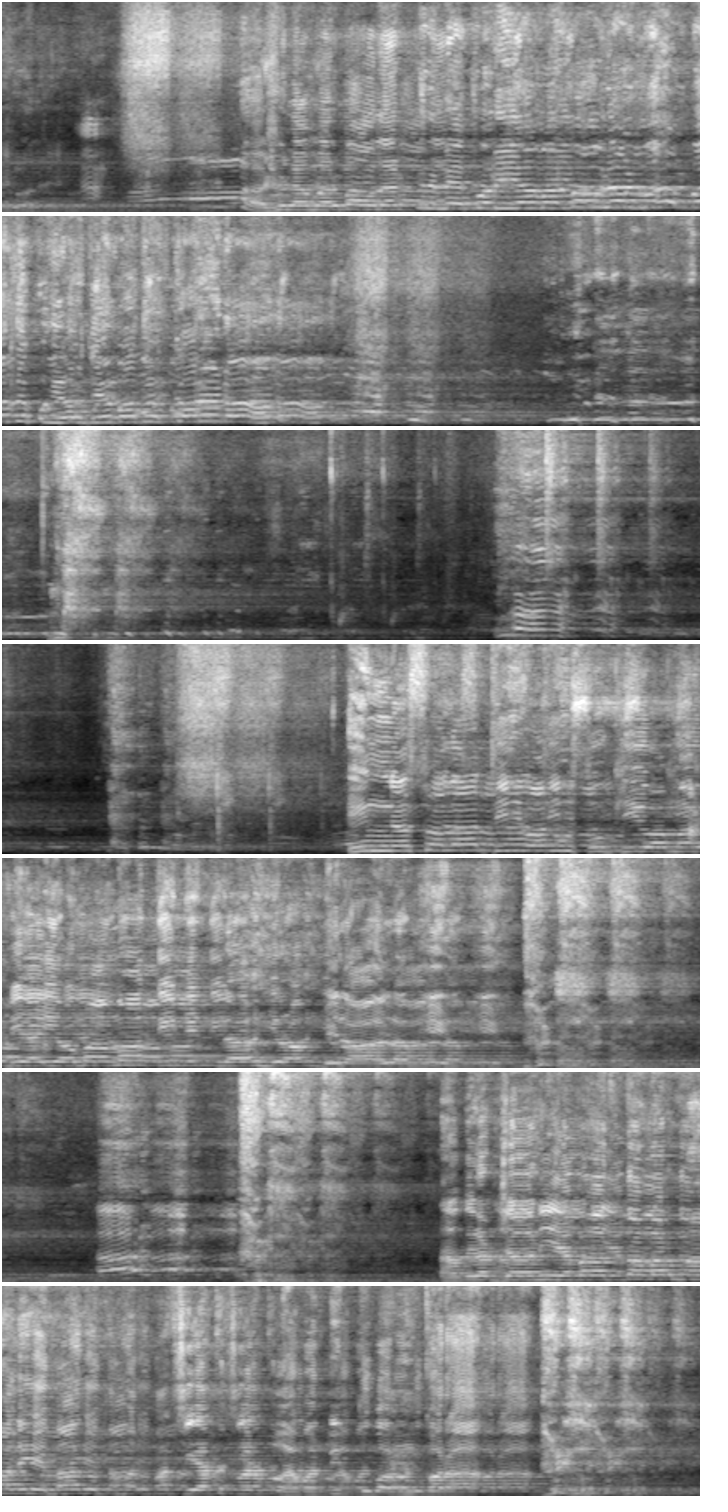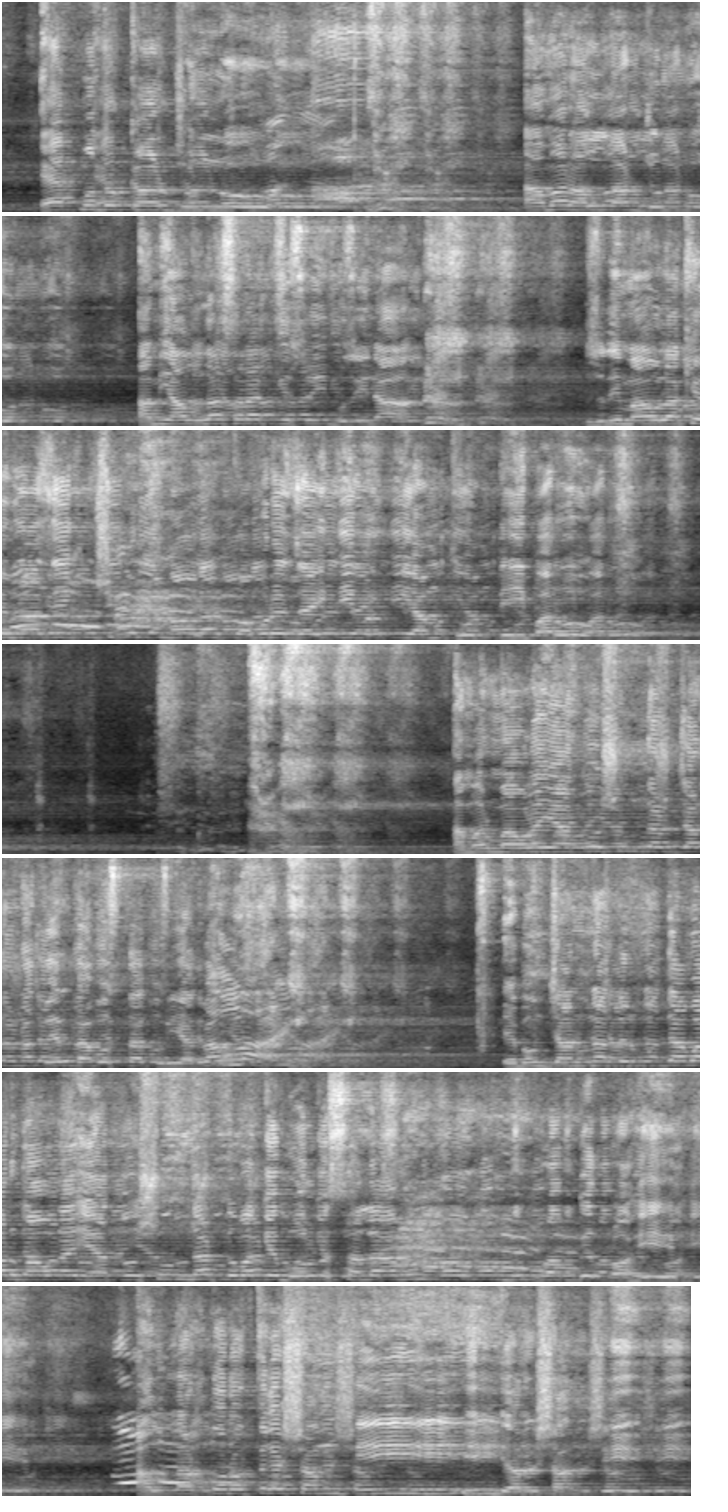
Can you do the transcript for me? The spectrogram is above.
আসলে আমার মাওলার প্রেমে পড়ি, আমার মাওলার মহব্বতে পড়ি, আর ইবাদত করে না। إن صلاتي ونسكي ومحياي ومماتي لله رب العالمين আমি আর জানি এবাদত আমার মালে এবাদত আমার বাঁচিয়া থাকার পর আমার মৃত্যুবরণ করা একমাত্র কার জন্য আমার আল্লাহর জন্য আমি আল্লাহ ছাড়া কিছুই বুঝি না যদি মাওলাকে রাজি খুশি করিয়া মাওলার কবরে যাইতে পারো কিয়ামত উঠতেই পারো আমার মাওলাই এত সুন্দর জান্নাতের ব্যবস্থা করিয়া দেবে আল্লাহ। এবং জান্নাতের মধ্যে আমার মাওলাই এত সুন্দর তোমাকে বলবে রাব্বির রহিম। আল্লাহর তরফ থেকে শান্তি আর শান্তি।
